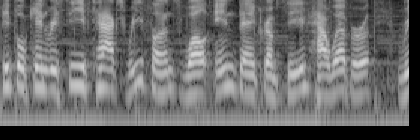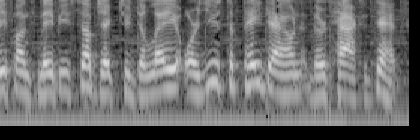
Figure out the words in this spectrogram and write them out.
People can receive tax refunds while in bankruptcy. However, refunds may be subject to delay or used to pay down their tax debts.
